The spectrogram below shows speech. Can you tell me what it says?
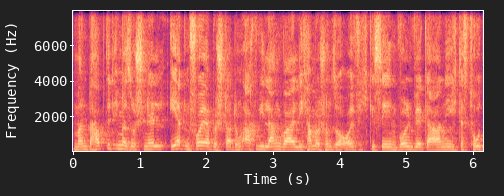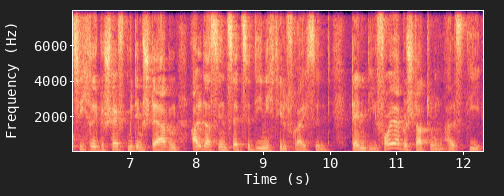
Man behauptet immer so schnell Erd- und Feuerbestattung, ach wie langweilig, haben wir schon so häufig gesehen, wollen wir gar nicht, das todsichere Geschäft mit dem Sterben, all das sind Sätze, die nicht hilfreich sind. Denn die Feuerbestattung als die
